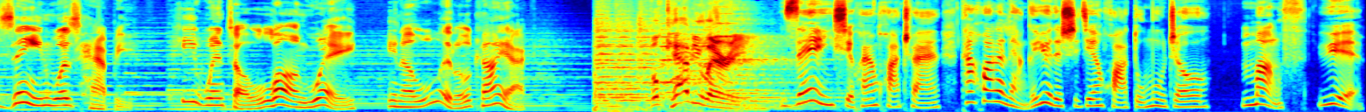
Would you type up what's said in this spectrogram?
Zane was happy. He went a long way in a little kayak. Vocabulary. Zane 喜欢划船，他花了两个月的时间划独木舟。Month 月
